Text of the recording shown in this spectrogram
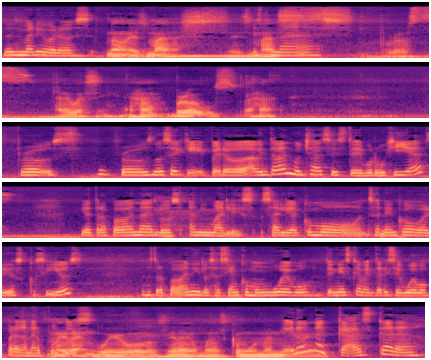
no es Mario Bros. No, es más. Es Es más. más. Bros. Algo así. Ajá. Bros. Ajá. Bros. Bros, no sé qué, pero aventaban muchas este, burbujillas y atrapaban a los animales. Salía como, salían como varios cosillos, los atrapaban y los hacían como un huevo. Tenías que aventar ese huevo para ganar No puntos. eran huevos, era más como una nieve. Era una cáscara.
